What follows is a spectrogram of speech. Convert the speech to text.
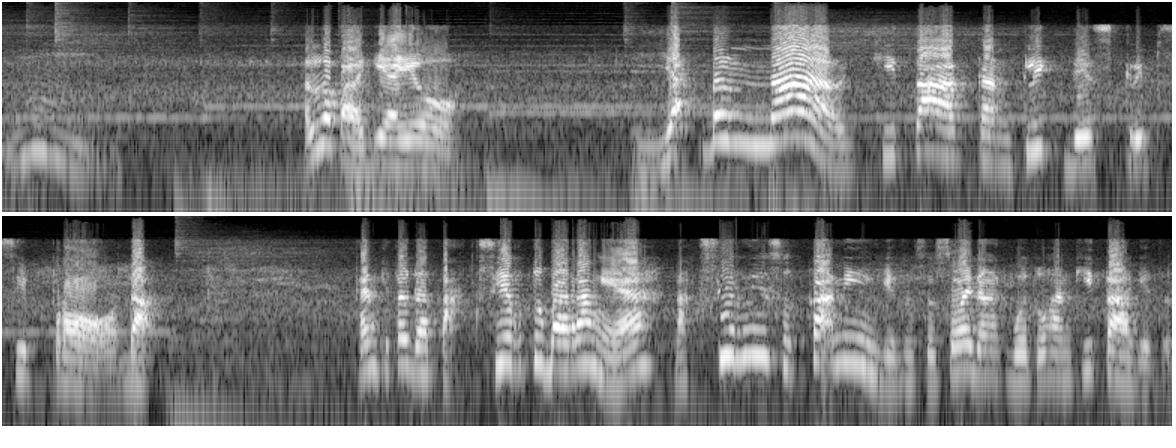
Hmm. Lalu apa lagi ayo? Ya benar, kita akan klik deskripsi produk. Kan kita udah taksir tuh barang ya. Naksir nih suka nih gitu, sesuai dengan kebutuhan kita gitu.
